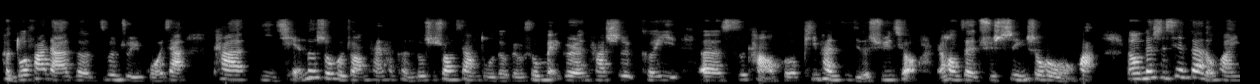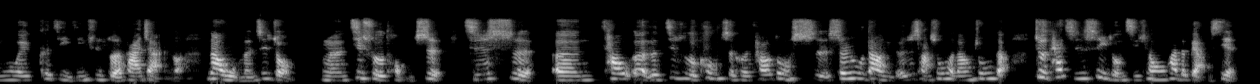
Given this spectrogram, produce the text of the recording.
很多发达的资本主义国家，它以前的社会状态，它可能都是双向度的。比如说，每个人他是可以呃思考和批判自己的需求，然后再去适应社会文化。然后，但是现在的话，因为科技已经迅速的发展了，那我们这种嗯技术的统治，其实是嗯操呃技术的控制和操纵是深入到你的日常生活当中的，就它其实是一种集权文化的表现。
